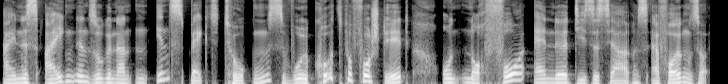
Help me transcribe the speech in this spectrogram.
eines eigenen sogenannten Inspect-Tokens wohl kurz bevorsteht und noch vor Ende dieses Jahres erfolgen soll.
